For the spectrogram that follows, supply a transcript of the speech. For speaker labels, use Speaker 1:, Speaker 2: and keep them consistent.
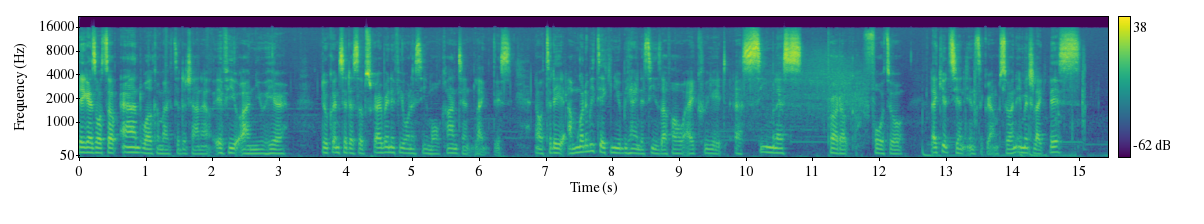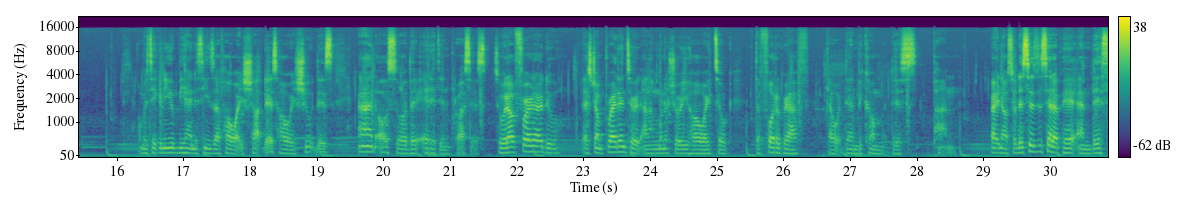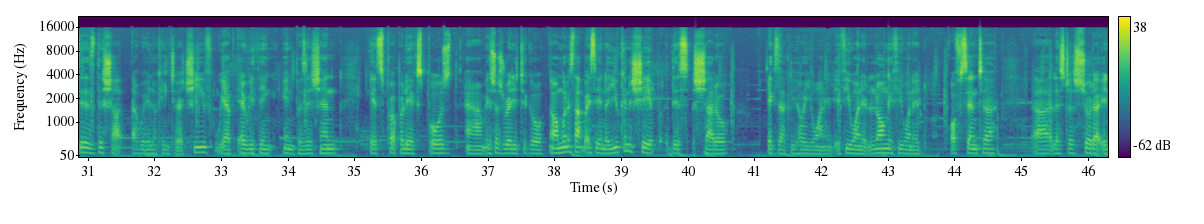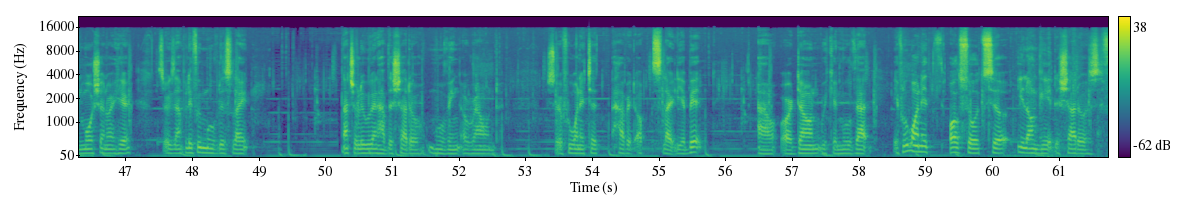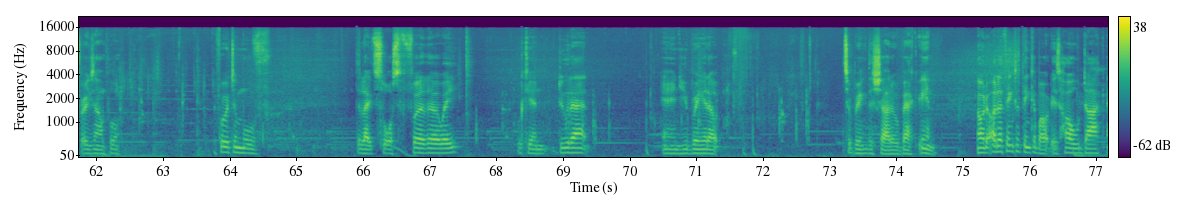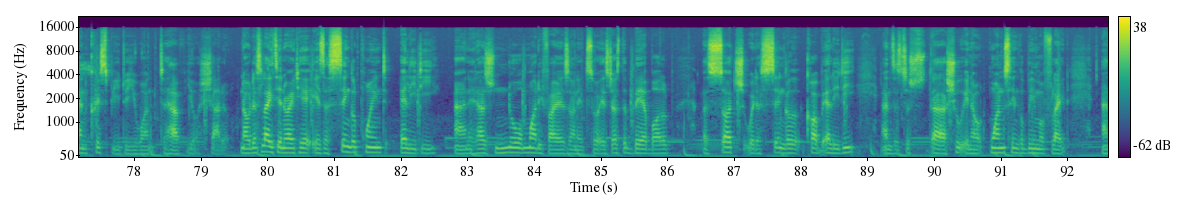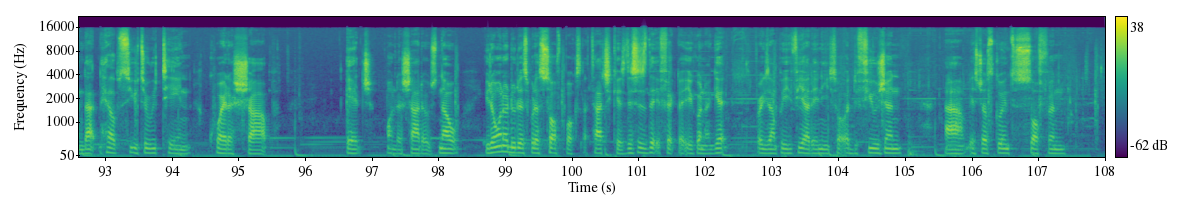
Speaker 1: Hey guys, what's up and welcome back to the channel. If you are new here, do consider subscribing if you want to see more content like this. Now today I'm going to be taking you behind the scenes of how I create a seamless product photo like you'd see on Instagram. So an image like this, I'm going to be taking you behind the scenes of how I shot this, how I shoot this, and also the editing process. So without further ado, let's jump right into it and I'm going to show you how I took the photograph that would then become this pattern. Right now, so this is the setup here and this is the shot that we're looking to achieve. We have everything in position. It's properly exposed. Um, it's just ready to go. Now I'm gonna start by saying that you can shape this shadow exactly how you want it. If you want it long, if you want it off center, uh, let's just show that in motion right here. So for example, if we move this light, naturally we're gonna have the shadow moving around. So if we wanted to have it up slightly a bit uh, or down, we can move that. If we wanted also to elongate the shadows, for example, if we were to move the light source further away, we can do that and you bring it up to bring the shadow back in. Now the other thing to think about is how dark and crispy do you want to have your shadow. Now this lighting right here is a single point LED and it has no modifiers on it so it's just the bare bulb as such with a single cob LED and it's just uh, shooting out one single beam of light and that helps you to retain quite a sharp edge on the shadows. Now you don't want to do this with a softbox attached because this is the effect that you're going to get. For example, if you had any sort of diffusion, um, it's just going to soften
